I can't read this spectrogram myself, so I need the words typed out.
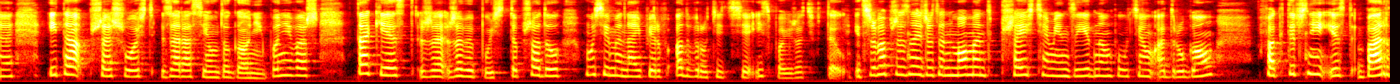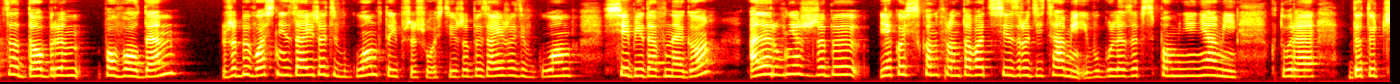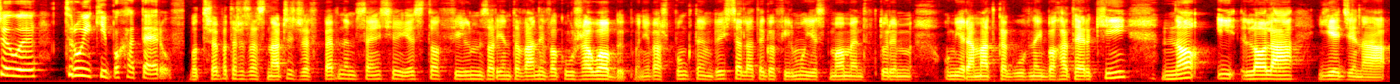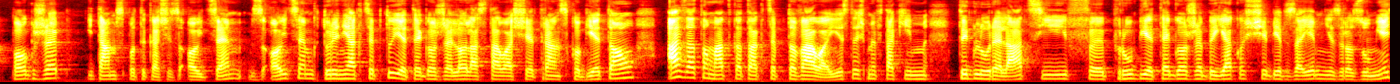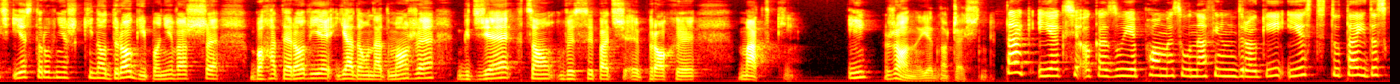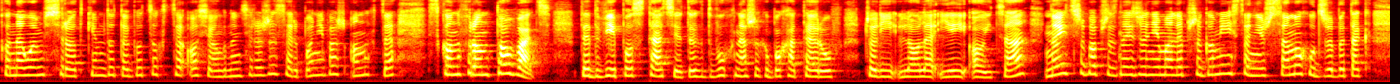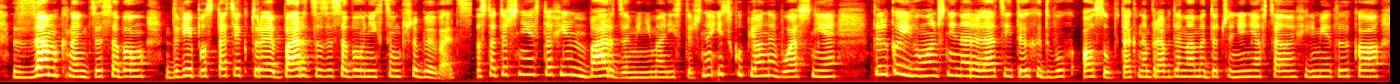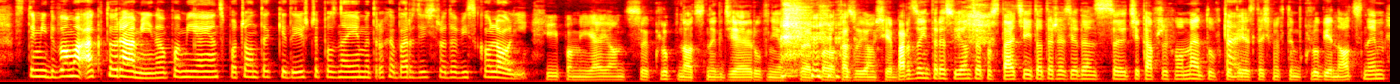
i ta przeszłość zaraz ją dogoni, ponieważ tak jest, że żeby pójść do przodu, musimy najpierw odwrócić się i spojrzeć w tył. I trzeba przyznać, że ten moment przejścia między jedną płcią a drugą faktycznie jest bardzo dobrym powodem, żeby właśnie zajrzeć w głąb tej przeszłości, żeby zajrzeć w głąb siebie dawnego, ale również, żeby jakoś skonfrontować się z rodzicami i w ogóle ze wspomnieniami, które dotyczyły trójki bohaterów. Bo trzeba też zaznaczyć, że w pewnym sensie jest to film zorientowany wokół żałoby, ponieważ punktem wyjścia dla tego filmu jest moment, w którym umiera matka głównej bohaterki, no i Lola jedzie na pogrzeb i tam spotyka się z ojcem, z ojcem, który nie akceptuje tego, że Lola stała się trans kobietą, a za to matka to akceptowała. Jesteśmy w takim tyglu relacji, w próbie tego, żeby jakoś siebie wzajemnie zrozumieć i jest to również kino drogi, ponieważ e, bohaterowie jadą nad morze, gdzie chcą wysypać e, prochy matki i żony jednocześnie. Tak, i jak się okazuje, pomysł na film drogi jest tutaj doskonałym środkiem do tego, co chce osiągnąć reżyser, ponieważ on chce skonfrontować te dwie postacie, tych dwóch naszych bohaterów, czyli Lolę i jej ojca. No i trzeba przyznać, że nie ma lepszego miejsca niż samochód, żeby tak zamknąć ze sobą dwie postacie, które bardzo ze sobą nie chcą przebywać. Ostatecznie jest to film bardzo minimalistyczny i skupiony właśnie tylko i wyłącznie na relacji tych dwóch osób. Tak naprawdę mamy do czynienia w całym filmie tylko z tymi dwoma aktorami, no pomijając początek, kiedy jeszcze poznajemy trochę bardziej środowisko Loli. I pomijając klub nocny, gdzie również e, pokazują się bardzo interesujące postacie, i to też jest jeden z ciekawszych momentów, kiedy Tak. jesteśmy w tym klubie nocnym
